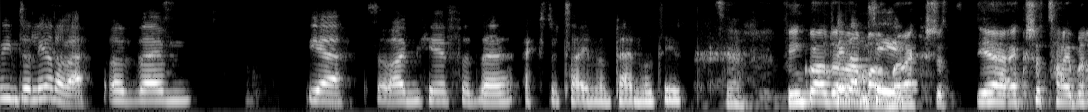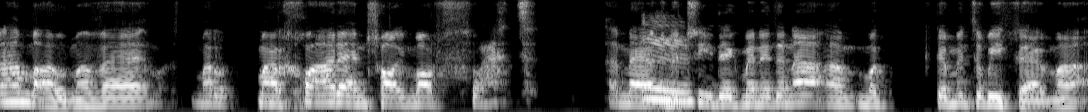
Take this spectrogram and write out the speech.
Fi'n dylio na fe. Oedd, um, yeah, so I'm here for the extra time and penalties. Yeah. Fi'n gweld yn aml, mae'r extra, yeah, extra time yn aml, mae'r ma, ma, chwarae yn troi mor fflat yn mm. y 30 munud yna, a mae gymaint o weithiau, mae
